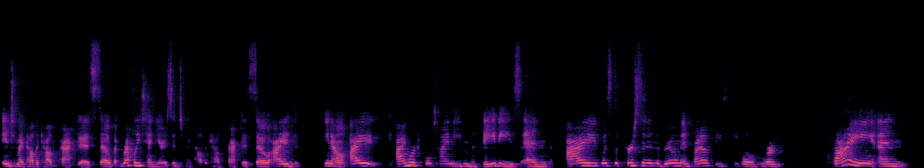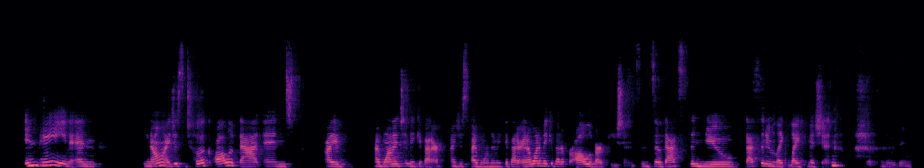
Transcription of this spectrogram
Into my pelvic health practice. So, but roughly 10 years into my pelvic health practice. So I, you know, I, I worked full time even with babies and I was the person in the room in front of these people who were crying and in pain. And, you know, I just took all of that and I I wanted to make it better. I just, I want to make it better and I want to make it better for all of our patients. And so that's the new, that's the new like life mission. That's amazing.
